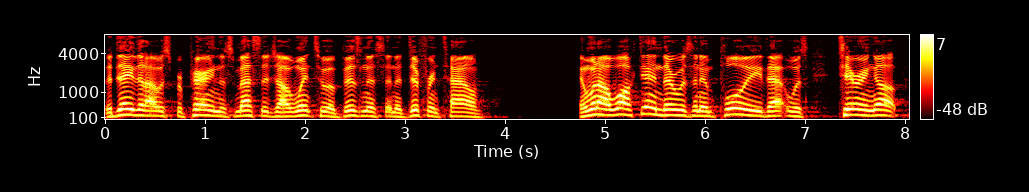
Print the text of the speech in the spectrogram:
The day that I was preparing this message, I went to a business in a different town. And when I walked in, there was an employee that was tearing up.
